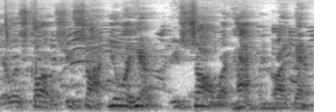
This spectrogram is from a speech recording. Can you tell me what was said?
It was close. You saw it. You were here. You saw what happened right there.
